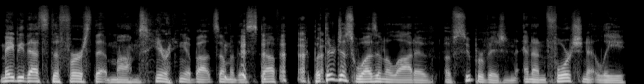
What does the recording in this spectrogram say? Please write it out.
maybe that's the first that mom's hearing about some of this stuff, but there just wasn't a lot of of supervision and unfortunately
